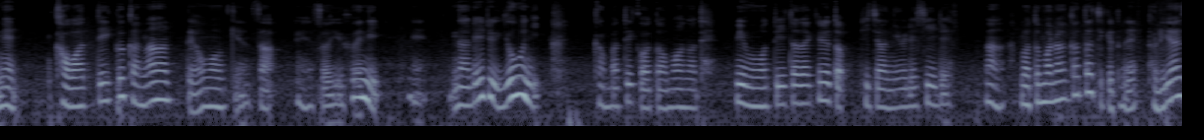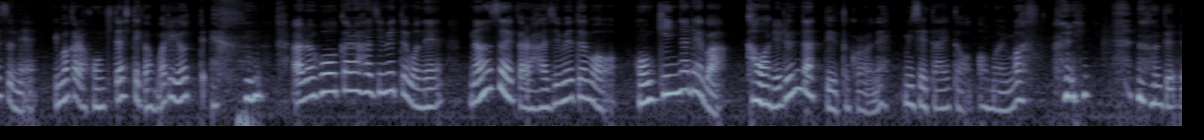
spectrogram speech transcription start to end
ね変わっていくかなって思うけんさ、えー、そういう風に、ね、なれるように頑張っていこうと思うので見守っていただけると非常に嬉しいです。まあ、まとまらんかったっちゃけどね。とりあえずね今から本気出して頑張るよって。アラフォーから始めてもね何歳から始めても本気になれば変われるんだっていうところをね見せたいと思います。なので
